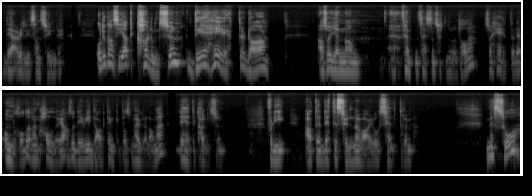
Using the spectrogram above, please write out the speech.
det er veldig sannsynlig. Og du kan si at Karmsund, det heter da Altså gjennom eh, 1500-1600-1700-tallet så heter det området, den halvøya, altså det vi i dag tenker på som Haugalandet, det heter Karmsund. Fordi at eh, dette sundet var jo sentrum. Men så eh,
